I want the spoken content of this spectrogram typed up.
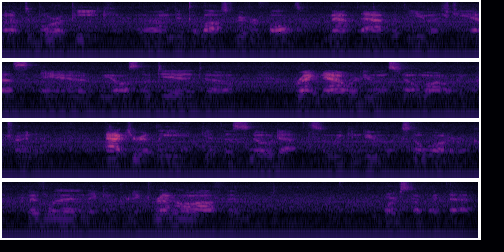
went up to Borah Peak, um, did the Lost River Fault, mapped that with the USGS, and we also did. Uh, right now, we're doing snow modeling. We're trying to accurately get the snow depth, so we can do like snow water equivalent, and they can predict runoff and important stuff like that.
